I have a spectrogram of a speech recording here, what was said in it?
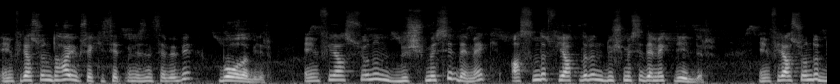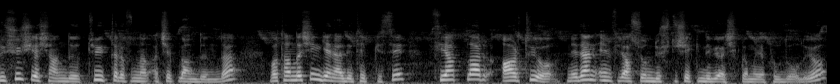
Enflasyonu daha yüksek hissetmenizin sebebi bu olabilir. Enflasyonun düşmesi demek aslında fiyatların düşmesi demek değildir. Enflasyonda düşüş yaşandığı TÜİK tarafından açıklandığında vatandaşın genelde tepkisi fiyatlar artıyor. Neden enflasyon düştü şeklinde bir açıklama yapıldı oluyor.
